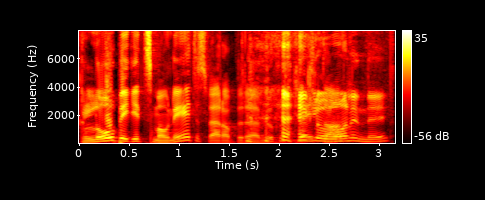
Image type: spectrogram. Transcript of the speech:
glaube ich jetzt mal nicht. Das wäre aber eine Möglichkeit. ich glaube auch nicht.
